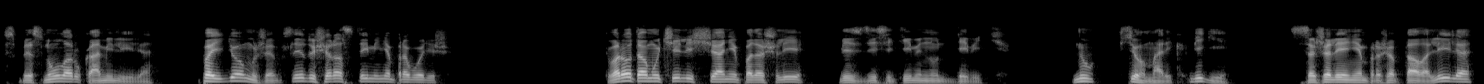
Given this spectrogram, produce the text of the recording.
Всплеснула руками Лиля. Пойдем же, в следующий раз ты меня проводишь. К воротам училища они подошли без десяти минут девять. — Ну, все, Марик, беги, — с сожалением прошептала Лиля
